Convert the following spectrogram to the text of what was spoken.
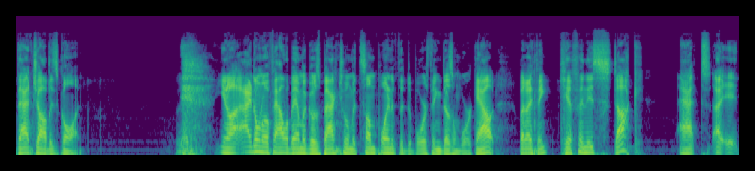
that job is gone. You know, I I don't know if Alabama goes back to him at some point if the DeBoer thing doesn't work out, but I think Kiffin is stuck at uh, it,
